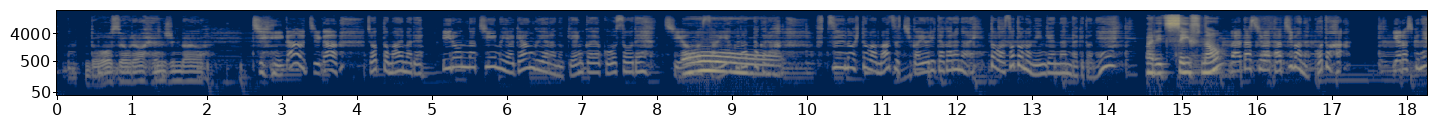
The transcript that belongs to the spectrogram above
どうせ俺は変人だよ。違う違う。ちょっと前までいろんなチームやギャングやらの喧嘩や抗争で治安は最悪だったから普通の人はまず近寄りたがらないとは外の人間なんだけどね But it's safe now? 私は立花琴葉よろしくね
